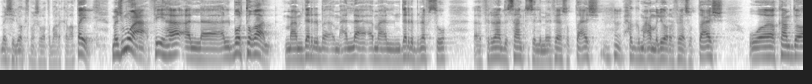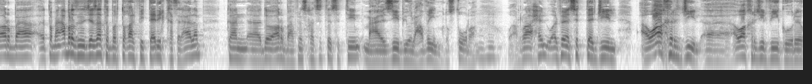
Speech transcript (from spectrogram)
مشي الوقت ما شاء الله تبارك الله. طيب مجموعة فيها البرتغال مع مدرب مع مع المدرب نفسه آه، فرناندو سانتوس اللي من 2016 وحقق معاهم اليورو 2016 وكان دور أربعة طبعا أبرز إنجازات البرتغال في تاريخ كأس العالم كان آه، دور أربعة في نسخة 66 مع يوزيبيو العظيم الأسطورة والراحل و2006 جيل أو آخر جيل آه، أو آخر جيل فيجو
